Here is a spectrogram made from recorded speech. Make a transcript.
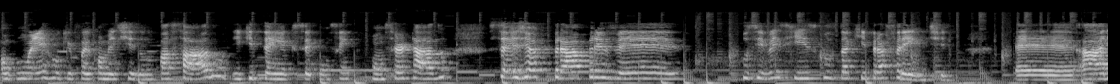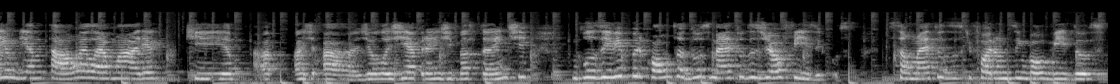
algum erro que foi cometido no passado e que tenha que ser consertado, seja para prever possíveis riscos daqui para frente. É, a área ambiental ela é uma área que a, a, a, geologia abrange bastante, inclusive por conta dos métodos geofísicos. São métodos que foram desenvolvidos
